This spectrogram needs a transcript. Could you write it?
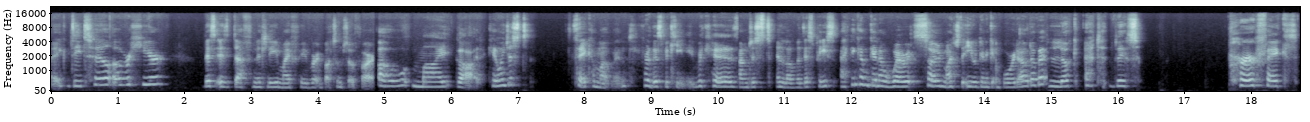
like detail over here. This is definitely my favorite bottom so far. Oh my god. Can we just take a moment for this bikini because I'm just in love with this piece. I think I'm gonna wear it so much that you're gonna get bored out of it. Look at this perfect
